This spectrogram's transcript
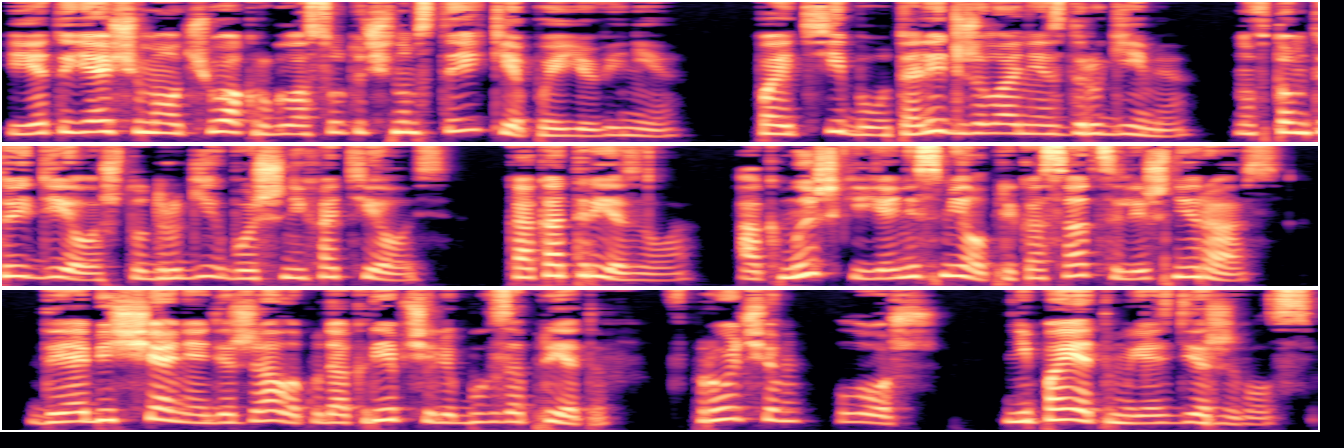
И это я еще молчу о круглосуточном стояке по ее вине. Пойти бы утолить желание с другими, но в том-то и дело, что других больше не хотелось. Как отрезала. А к мышке я не смел прикасаться лишний раз. Да и обещание держала куда крепче любых запретов. Впрочем, ложь. Не поэтому я сдерживался,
